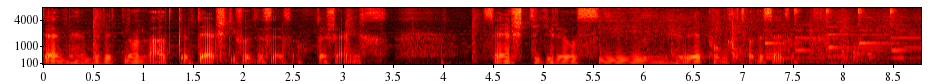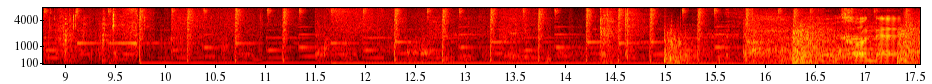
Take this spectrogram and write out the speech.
dann haben wir dort noch einen Weltcup, der erste von der Saison. Das ist eigentlich der erste grosse Höhepunkt der Saison. Ich habe, äh,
